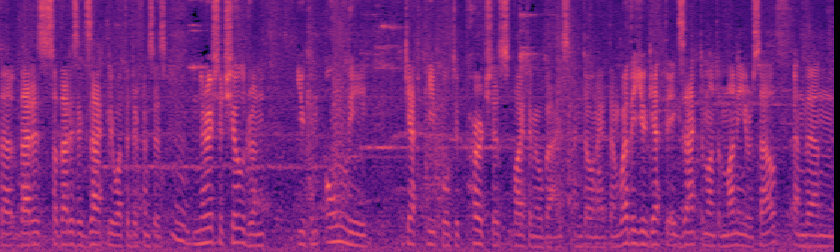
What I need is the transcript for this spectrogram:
That, that is so. That is exactly what the difference is. Mm. Nourish the children. You can only get people to purchase VitaMeal bags and donate them. Whether you get the exact amount of money yourself and then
